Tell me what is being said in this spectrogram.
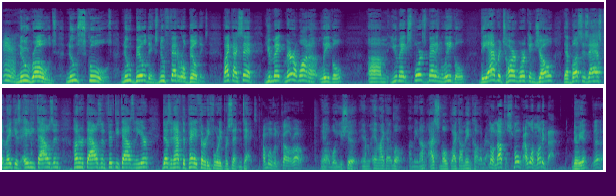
New roads, new schools, new buildings, new federal buildings. Like I said, you make marijuana legal, um, you make sports betting legal. The average hardworking Joe that busts his ass to make his 80,000, 100,000, 50,000 a year doesn't have to pay 30, 40% in tax. I'm moving to Colorado. Yeah, well, you should. And, and like I, well, I mean, I'm, I smoke like I'm in Colorado. No, not the smoke. I want money back. Do you? Yeah.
